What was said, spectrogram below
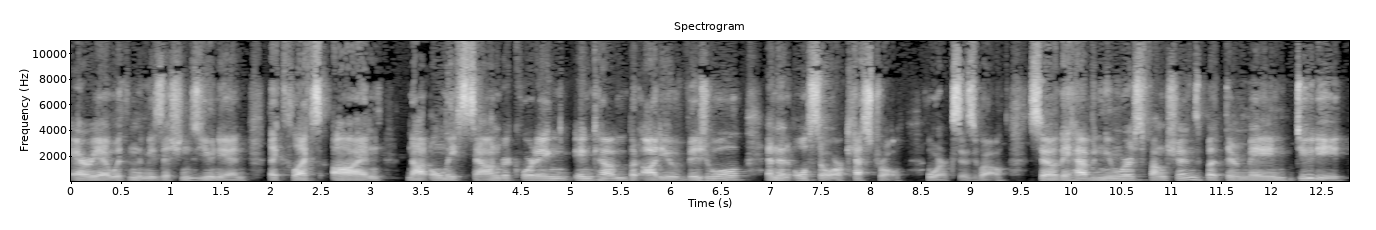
area within the musicians union that collects on not only sound recording income, but audio visual, and then also orchestral works as well. So they have numerous functions, but their main duty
